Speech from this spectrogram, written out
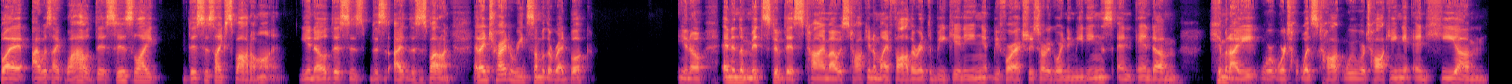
but I was like, wow, this is like this is like spot on. You know, this is this is I this is spot on. And I tried to read some of the red book, you know, and in the midst of this time, I was talking to my father at the beginning before I actually started going to meetings, and and um him and I were, were was talk we were talking and he um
